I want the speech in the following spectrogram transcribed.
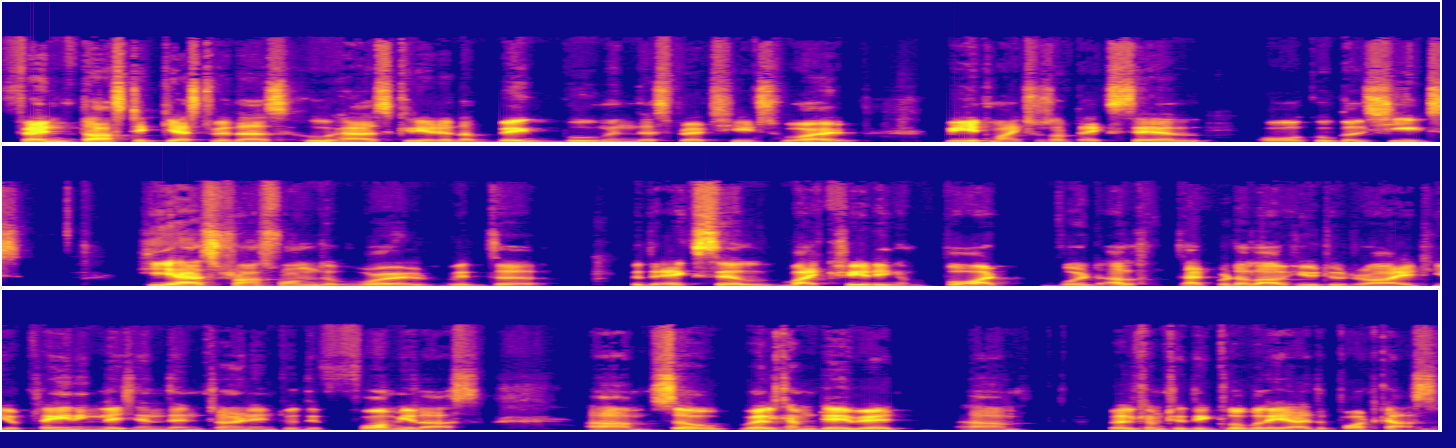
fantastic guest with us who has created a big boom in the spreadsheets world, be it Microsoft Excel or Google Sheets. He has transformed the world with the with Excel by creating a bot would that would allow you to write your plain English and then turn into the formulas. Um, so, welcome, David. Um, welcome to the Global AI, the podcast.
